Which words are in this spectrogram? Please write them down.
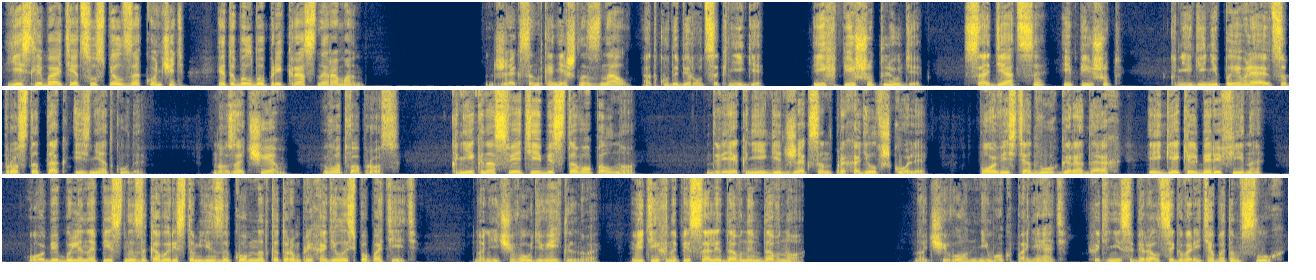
Если бы отец успел закончить, это был бы прекрасный роман. Джексон, конечно, знал, откуда берутся книги. Их пишут люди. Садятся и пишут. Книги не появляются просто так из ниоткуда. Но зачем? Вот вопрос. Книг на свете и без того полно. Две книги Джексон проходил в школе. «Повесть о двух городах» и «Геккельбери Фина». Обе были написаны заковыристым языком, над которым приходилось попотеть. Но ничего удивительного, ведь их написали давным-давно. Но чего он не мог понять, хоть и не собирался говорить об этом вслух,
